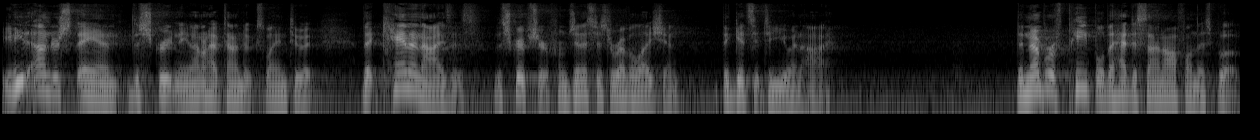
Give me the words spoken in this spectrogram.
You need to understand the scrutiny, and I don't have time to explain to it, that canonizes the scripture from Genesis to Revelation that gets it to you and I. The number of people that had to sign off on this book.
